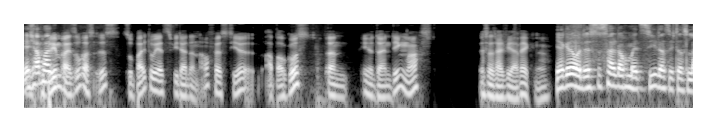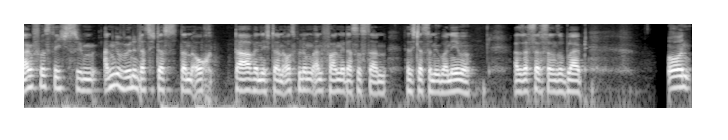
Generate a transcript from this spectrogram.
Ja, ich das habe halt. Problem bei sowas ist, sobald du jetzt wieder dann aufhörst hier, ab August, dann hier dein Ding machst, ist das halt wieder weg, ne? Ja, genau, das ist halt auch mein Ziel, dass ich das langfristig angewöhne, dass ich das dann auch da, wenn ich dann Ausbildung anfange, dass es dann, dass ich das dann übernehme. Also dass das dann so bleibt. Und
